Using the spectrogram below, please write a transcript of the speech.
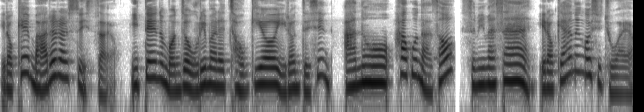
이렇게 말을 할 수 있어요. 이때는 먼저 우리말의 저기요 이런 뜻인 아노 하고 나서 스미마센 이렇게 하는 것이 좋아요.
